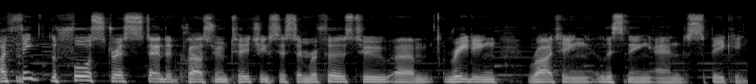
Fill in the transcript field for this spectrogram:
I think the four stress standard classroom teaching system refers to um, reading, writing, listening, and speaking.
